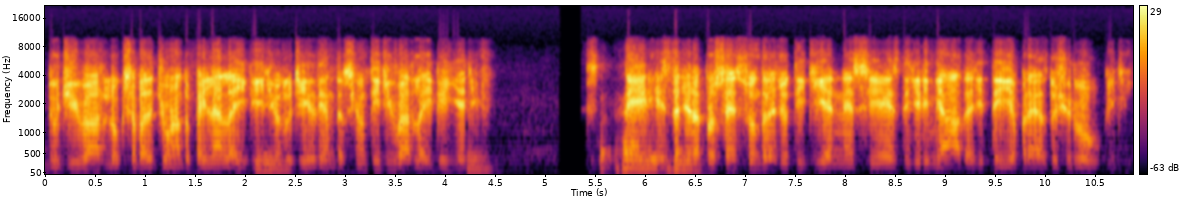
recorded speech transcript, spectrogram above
ਦੂਜੀ ਵਾਰ ਲੋਕ ਸਭਾ ਦੇ ਚੋਣਾਂ ਤੋਂ ਪਹਿਲਾਂ ਲਾਈ ਗਈ ਜੀ। ਉਦੋਂ ਜੇਲ੍ਹ ਦੇ ਅੰਦਰ ਸੀ ਹੁਣ ਤੀਜੀ ਵਾਰ ਲਾਈ ਗਈ ਹੈ ਜੀ। ਤੇ ਇਸ ਦਾ ਜਿਹੜਾ ਪ੍ਰੋਸੈਸ ਹੁੰਦਾ ਹੈ ਜੋ ਤੀਜੀ ਐਨਐਸਏ ਹੈ ਇਸ ਦੀ ਜਿਹੜੀ ਮਿਆਦ ਹੈ ਜੀ 23 ਅਪ੍ਰੈਲ ਤੋਂ ਸ਼ੁਰੂ ਹੋਊਗੀ ਜੀ।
